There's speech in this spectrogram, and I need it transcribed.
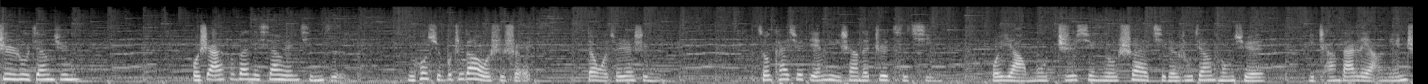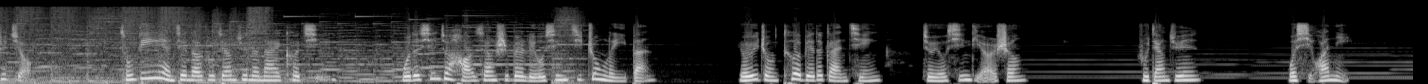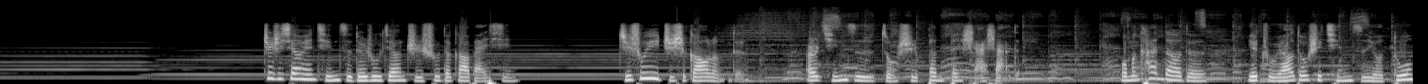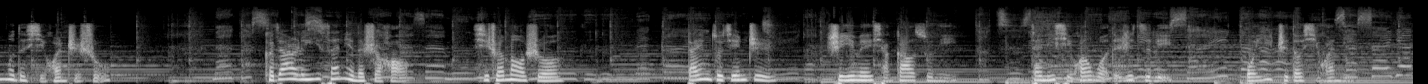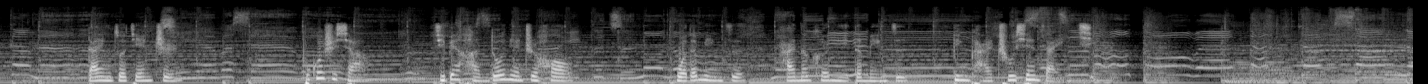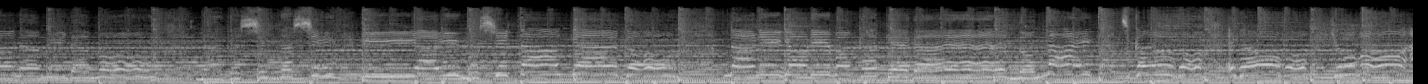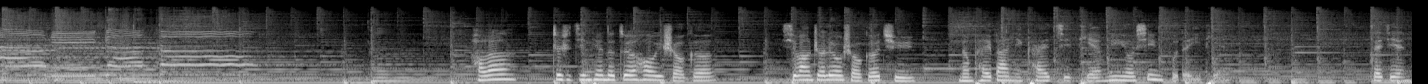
致入将军，我是 F 班的香园晴子。你或许不知道我是谁，但我却认识你。从开学典礼上的致辞起，我仰慕知性又帅气的入江同学已长达两年之久。从第一眼见到入将军的那一刻起，我的心就好像是被流星击中了一般，有一种特别的感情就由心底而生。入将军，我喜欢你。这是香原晴子对入江直树的告白信。直树一直是高冷的，而晴子总是笨笨傻傻的。我们看到的也主要都是晴子有多么的喜欢直树。可在二零一三年的时候，西川茂说，答应做监制，是因为想告诉你，在你喜欢我的日子里，我一直都喜欢你。答应做监制，不过是想，即便很多年之后，我的名字还能和你的名字并排出现在一起。たくさんの涙も流したし嫌いもしたけど何よりもかけがえのない時間を笑顔を今日もありがとう好了， 这是今天的最后一首歌，希望这六首歌曲能陪伴你开启甜蜜又幸福的一天。再见。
